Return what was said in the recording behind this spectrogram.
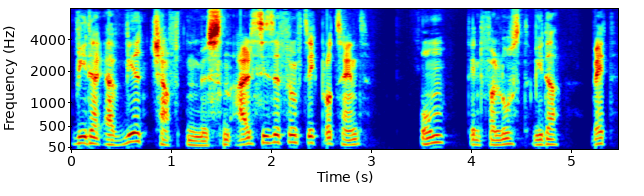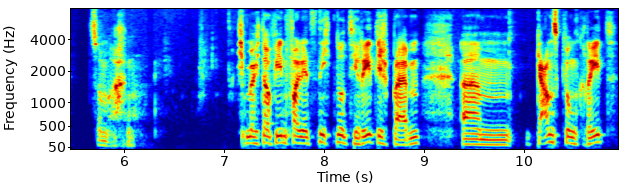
wieder erwirtschaften müssen als diese 50%, um den Verlust wieder wettzumachen. Ich möchte auf jeden Fall jetzt nicht nur theoretisch bleiben. Ähm, ganz konkret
